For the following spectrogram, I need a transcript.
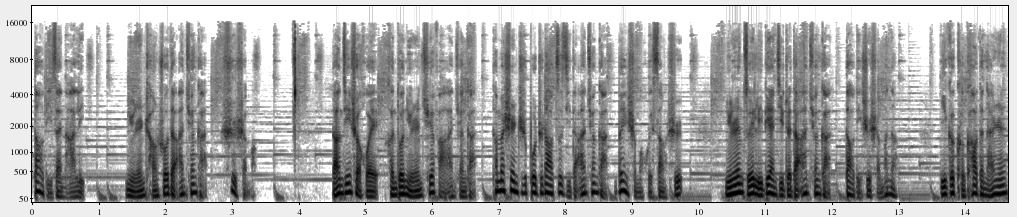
到底在哪里？女人常说的安全感是什么？当今社会，很多女人缺乏安全感，她们甚至不知道自己的安全感为什么会丧失。女人嘴里惦记着的安全感到底是什么呢？一个可靠的男人，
